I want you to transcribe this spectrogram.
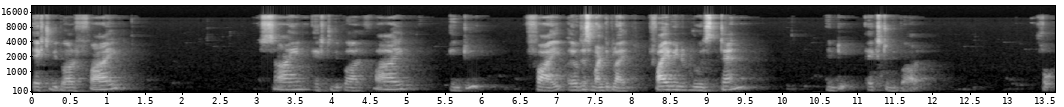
x to the power 5 sine x to the power 5 into 5 I will just multiply 5 into 2 is 10 into x to the power 4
